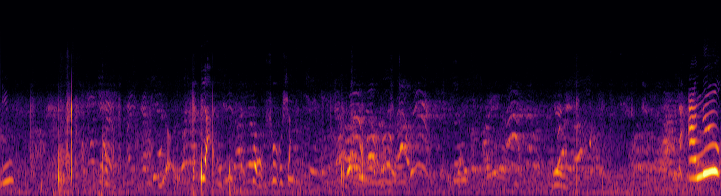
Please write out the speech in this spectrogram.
Record you? Yeah. Oh. A new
